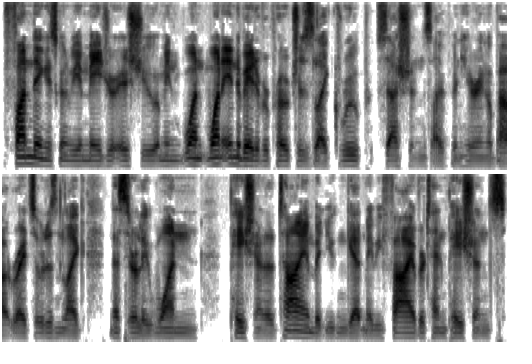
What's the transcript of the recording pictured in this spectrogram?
funding is going to be a major issue. I mean, one one innovative approach is like group sessions I've been hearing about, right? So it isn't like necessarily one patient at a time, but you can get maybe five or ten patients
